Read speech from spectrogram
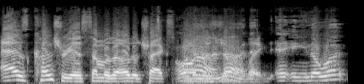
as country as some of the other tracks Oh on no, this no, joint. Like and, and you know what?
